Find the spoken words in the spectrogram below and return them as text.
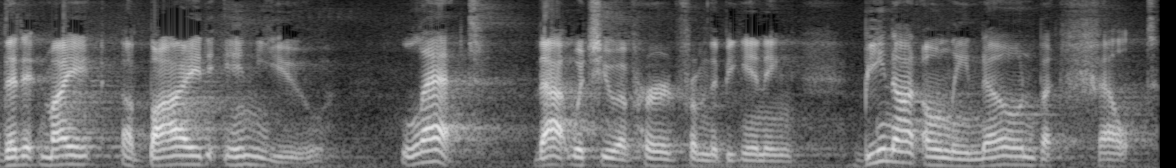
that it might abide in you, let that which you have heard from the beginning be not only known, but felt.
